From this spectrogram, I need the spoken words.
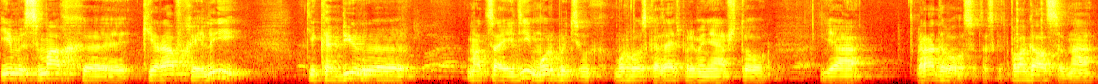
Им смах э, кирав хейли, кикабир э, маца еди, может быть, можно сказать про меня, что я радовался, так сказать, полагался на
